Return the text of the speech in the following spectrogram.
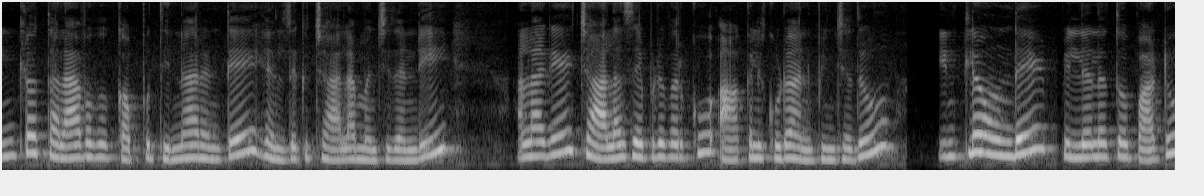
ఇంట్లో తలా ఒక కప్పు తిన్నారంటే హెల్త్కి చాలా మంచిదండి. అలాగే చాలాసేపటి వరకు ఆకలి కూడా అనిపించదు. ఇంట్లో ఉండే పిల్లలతో పాటు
